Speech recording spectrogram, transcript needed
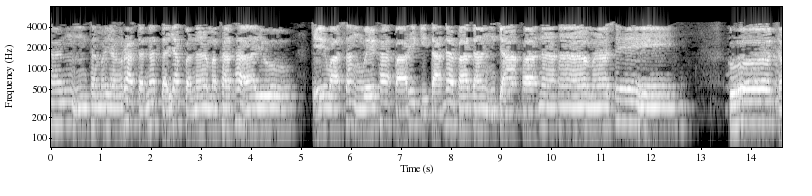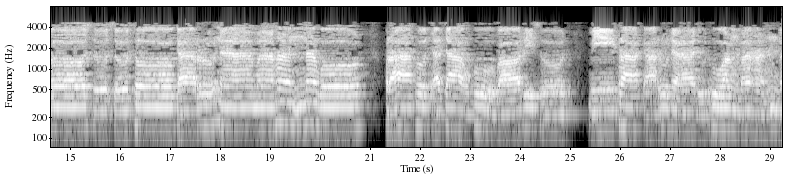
หันธรรมยังรัตนัตยปนามคาทายุเจวะสังเวคะปาริกิตานาปาตัญจาภานามาเสพุทโธสุสุโธการุณามหันนาโว พระพุทธเจ้าผู้บริสุทธิ์มีพระการุณาดุจห่วงมหันน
